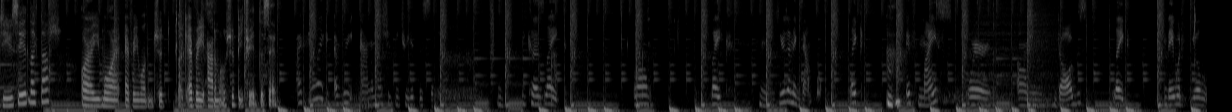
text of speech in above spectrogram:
do you see it like that? Or are you more everyone should, like, every animal should be treated the same? I feel like every animal should be treated the same. Because, like, well, like, hmm, here's an example. Like, hmm if mice were um, dogs, like, they would feel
